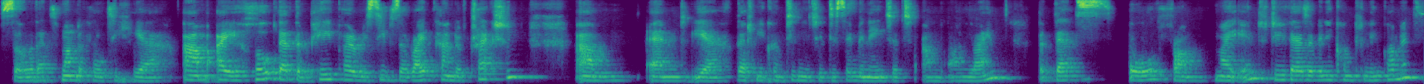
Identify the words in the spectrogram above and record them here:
So that's wonderful to hear. Um, I hope that the paper receives the right kind of traction. Um, and yeah, that we continue to disseminate it um, online. But that's all from my end. Do you guys have any concluding comments?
